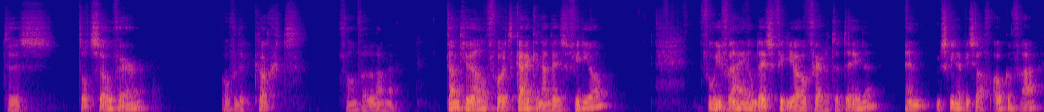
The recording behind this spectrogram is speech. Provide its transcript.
dus tot zover over de kracht van verlangen. Dankjewel voor het kijken naar deze video. Voel je vrij om deze video verder te delen. En misschien heb je zelf ook een vraag.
